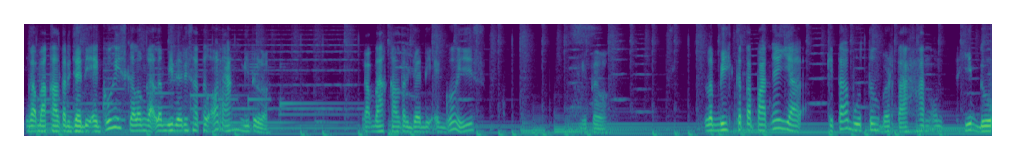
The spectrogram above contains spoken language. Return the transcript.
nggak bakal terjadi egois kalau nggak lebih dari satu orang gitu loh. Nggak bakal terjadi egois gitu. Lebih ke tepatnya ya kita butuh bertahan hidup.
